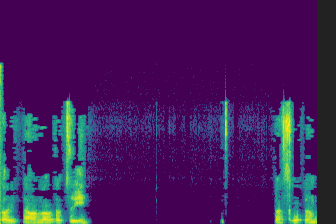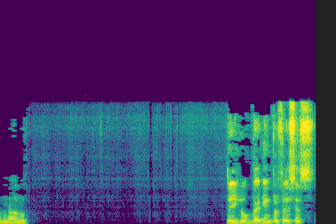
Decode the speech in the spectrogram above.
sorry, now on router 3, that's the terminal, three loopback interfaces,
